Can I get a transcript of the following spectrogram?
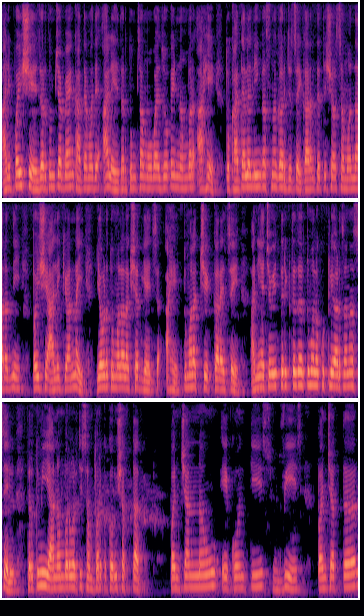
आणि पैसे जर तुमच्या बँक खात्यामध्ये आले तर तुमचा मोबाईल जो काही नंबर आहे तो खात्याला लिंक असणं गरजेचं आहे. कारण त्याच्याशिवाय समजणारच नाही पैसे आले किंवा नाही एवढं तुम्हाला लक्षात घ्यायचं आहे. तुम्हाला चेक करायचं आहे आणि याच्या व्यतिरिक्त जर तुम्हाला कुठली अडचण असेल तर तुम्ही या नंबरवरती संपर्क करू शकतात. पंच्याण्णव एकोणतीस वीस पंच्याहत्तर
